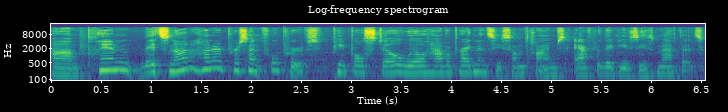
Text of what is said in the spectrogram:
Um, plan it's not 100% foolproof. People still will have a pregnancy sometimes after they've used these methods.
